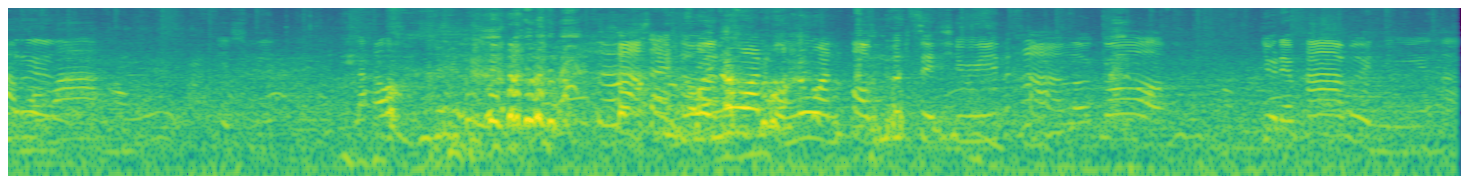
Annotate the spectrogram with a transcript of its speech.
ค่ะเพราะว่าเขาเสียชีวิต แล้วเขาใช่นค่ะวลนวลผมนวลหอมนุชเสียชีวิตค่ะ แล้วก็อยู่ในผ้าผืนนี้ค่ะ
